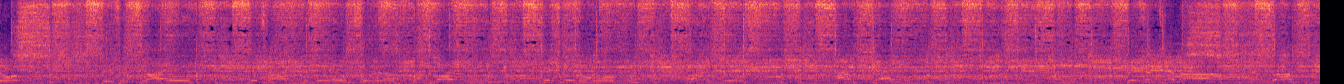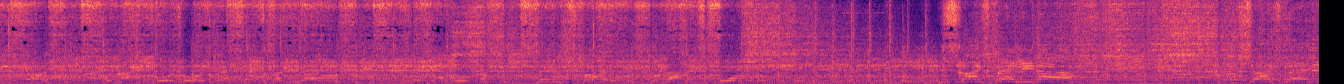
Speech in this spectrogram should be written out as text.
Wir sind frei, wir tragen nichts für frei. Wir stehen rum, machen nichts am Geld. Wir sind immer konzentriert und machen Fotos, wenn es eskaliert. Wir stehen rum, sind voll und machen Sport. Scheiß Berliner! Scheiß Berliner!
